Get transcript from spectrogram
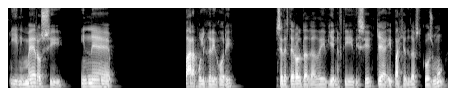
η ενημέρωση είναι πάρα πολύ γρήγορη, σε δευτερόλεπτα δηλαδή βγαίνει αυτή η είδηση και υπάρχει αντιδράση του κόσμου,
